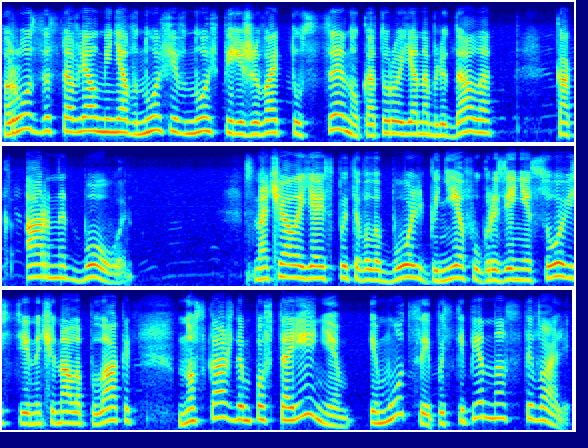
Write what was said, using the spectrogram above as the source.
Рос заставлял меня вновь и вновь переживать ту сцену, которую я наблюдала, как Арнет Боуэн. Сначала я испытывала боль, гнев, угрызение совести и начинала плакать, но с каждым повторением эмоции постепенно остывали.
